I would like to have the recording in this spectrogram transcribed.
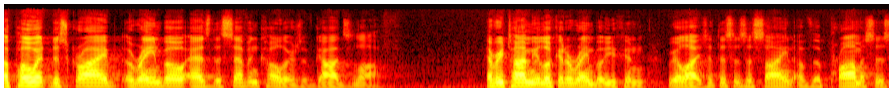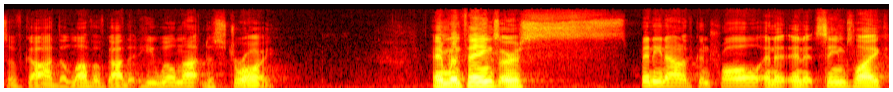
a poet described a rainbow as the seven colors of God's love. Every time you look at a rainbow, you can realize that this is a sign of the promises of God, the love of God, that He will not destroy. And when things are spinning out of control, and it, and it seems like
